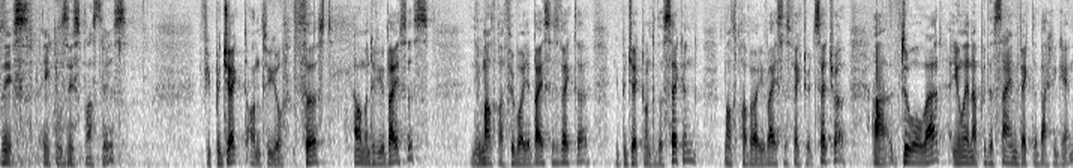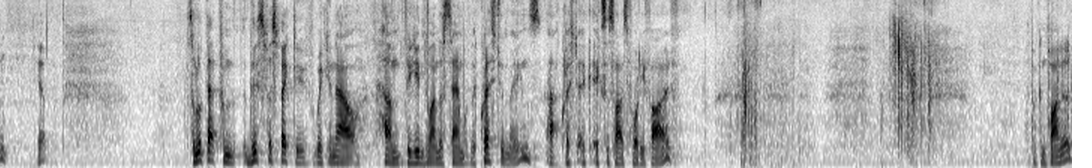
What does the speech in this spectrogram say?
this equals this plus this. If you project onto your first element of your basis, and you multiply through by your basis vector, you project onto the second, multiply by your basis vector, etc. Uh, do all that, and you'll end up with the same vector back again. Yep. So looked at that from this perspective, we can now um, begin to understand what the question means. Uh, question, exercise 45. If I can find it.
